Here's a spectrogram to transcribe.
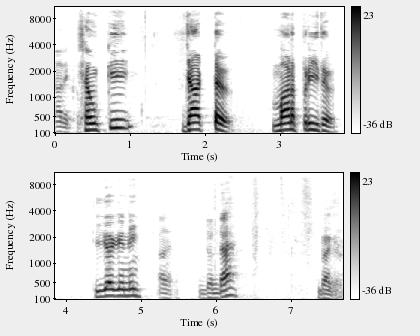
ਆ ਦੇਖੋ। ਸ਼ੌਂਕੀ ਜੱਟ ਮਨਪ੍ਰੀਤ। ਠੀਕ ਹੈ ਕਿ ਨਹੀਂ? ਆ ਡੰਡਾ ਬਗਲ।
